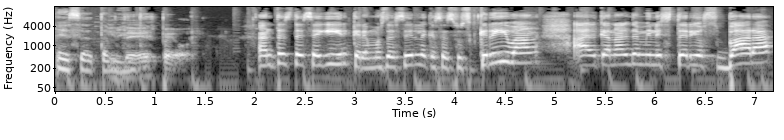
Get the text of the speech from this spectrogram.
Y Exactamente. te es peor. Antes de seguir, queremos decirle que se suscriban al canal de Ministerios Vara,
